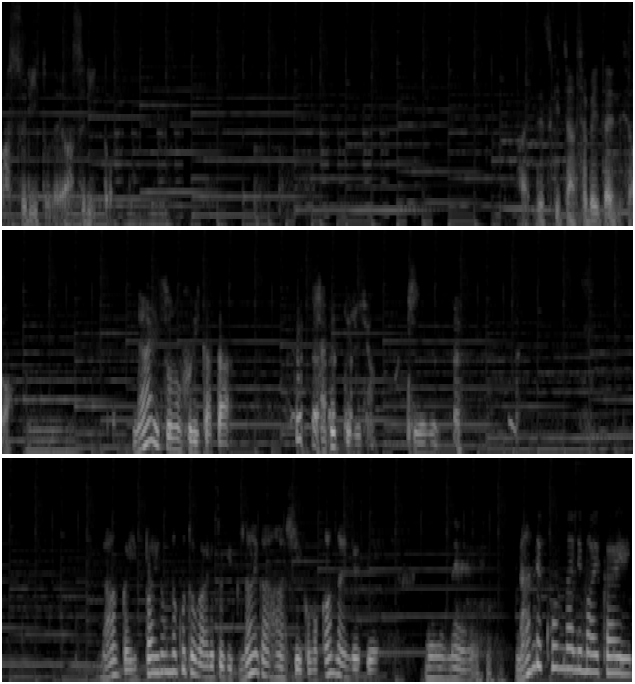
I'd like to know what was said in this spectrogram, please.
アスリートだよアスリートはいで月ちゃん喋りたいんでしょ？何その振り方？喋ってるじゃん。普通に。なんかいっぱいいろんなことがあるとき何から話していいかわかんないんですよ。もうね、なんでこんなに毎回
